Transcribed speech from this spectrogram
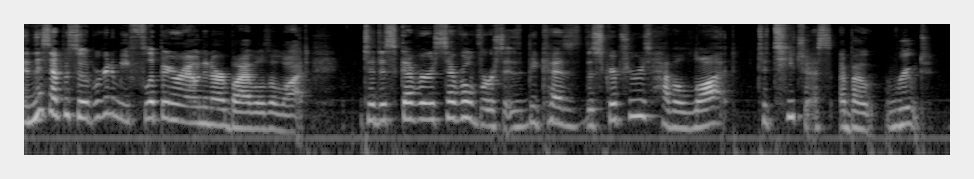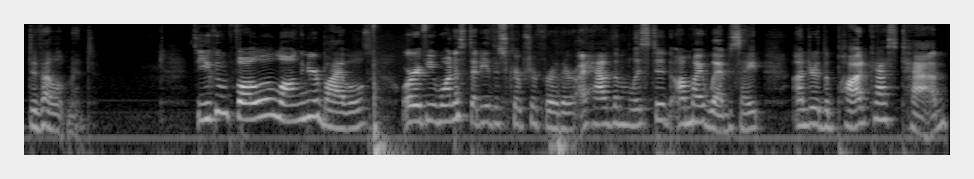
In this episode, we're going to be flipping around in our Bibles a lot to discover several verses because the scriptures have a lot to teach us about root development. So you can follow along in your Bibles, or if you want to study the scripture further, I have them listed on my website under the podcast tab,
